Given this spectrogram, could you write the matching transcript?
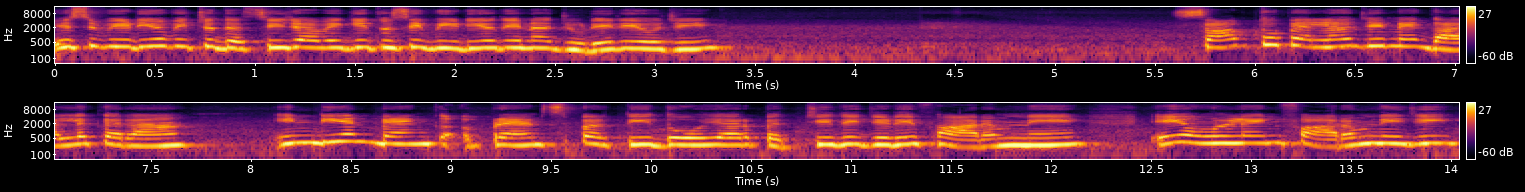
ਇਸ ਵੀਡੀਓ ਵਿੱਚ ਦੱਸੀ ਜਾਵੇਗੀ। ਤੁਸੀਂ ਵੀਡੀਓ ਦੇ ਨਾਲ ਜੁੜੇ ਰਹੋ ਜੀ। ਸਭ ਤੋਂ ਪਹਿਲਾਂ ਜੇ ਮੈਂ ਗੱਲ ਕਰਾਂ ਇੰਡੀਅਨ ਬੈਂਕ ਅਪ੍ਰੈਂਟਸ ਭਰਤੀ 2025 ਦੇ ਜਿਹੜੇ ਫਾਰਮ ਨੇ, ਇਹ ਆਨਲਾਈਨ ਫਾਰਮ ਨੇ ਜੀ।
